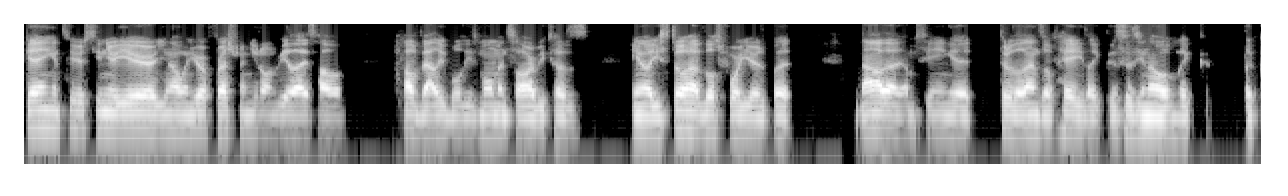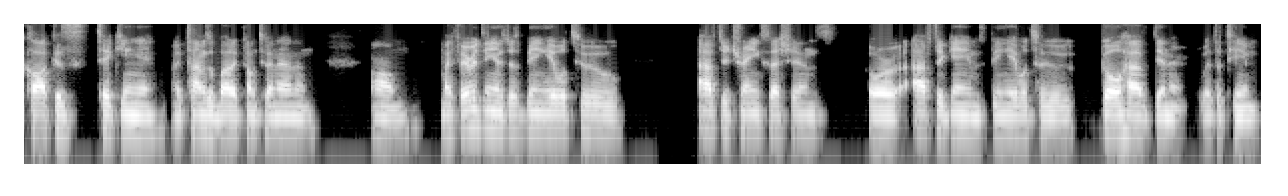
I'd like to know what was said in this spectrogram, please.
getting into your senior year, you know, when you're a freshman, you don't realize how how valuable these moments are because, you know, you still have those four years, but now that I'm seeing it through the lens of, hey, like this is, you know, like the clock is ticking, my time's about to come to an end. And um my favorite thing is just being able to after training sessions or after games being able to go have dinner with the team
